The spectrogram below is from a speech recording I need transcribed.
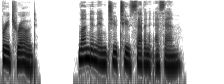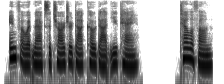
Bridge Road. London N227SN. Info at maxacharger.co.uk. Telephone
